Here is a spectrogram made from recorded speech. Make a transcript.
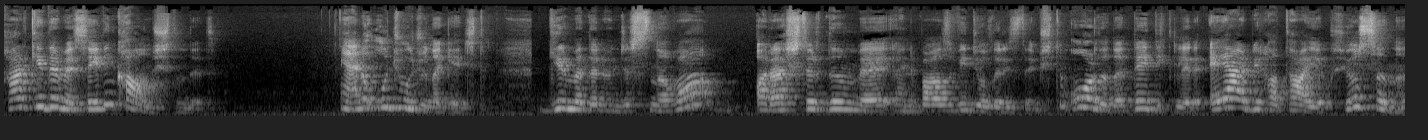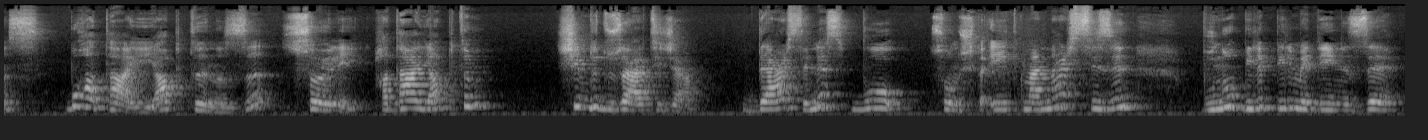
Park edemeseydin kalmıştın dedi. Yani ucu ucuna geçtim. Girmeden önce sınava araştırdım ve hani bazı videolar izlemiştim. Orada da dedikleri eğer bir hata yapıyorsanız bu hatayı yaptığınızı söyleyin. Hata yaptım, şimdi düzelteceğim derseniz bu sonuçta eğitmenler sizin bunu bilip bilmediğinize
